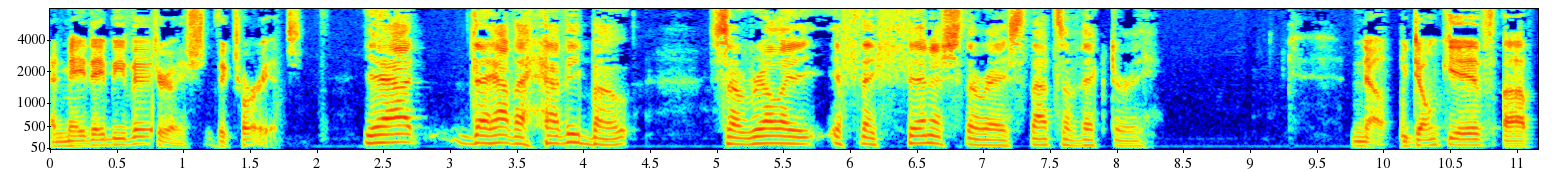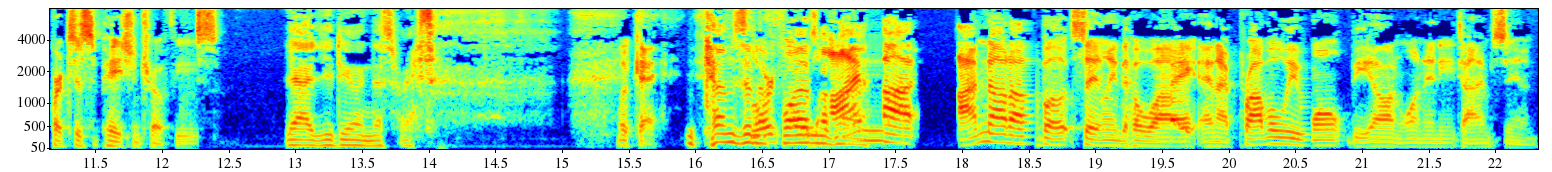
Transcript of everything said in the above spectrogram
and may they be victorious. Victorious. yeah, they have a heavy boat. So really, if they finish the race, that's a victory. No, we don't give uh, participation trophies. Yeah, you do in this race. Okay, it comes in Lord the form knows of a- I'm not. I'm not on a boat sailing to Hawaii, and I probably won't be on one anytime soon.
